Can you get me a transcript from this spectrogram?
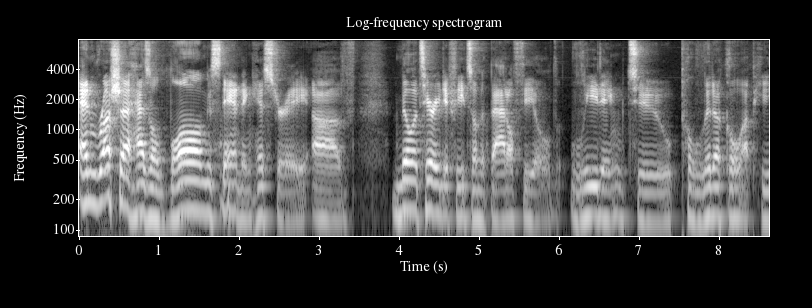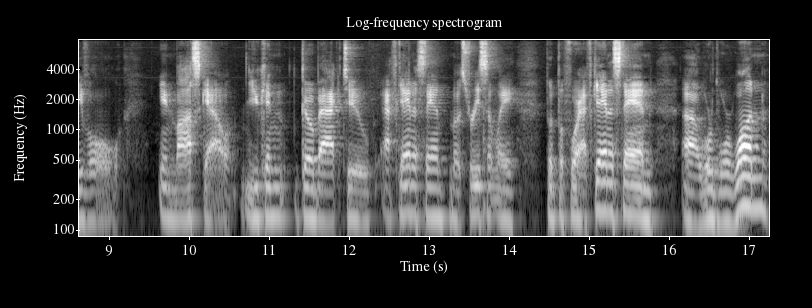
and Russia has a long-standing history of military defeats on the battlefield leading to political upheaval in Moscow. You can go back to Afghanistan most recently, but before Afghanistan, uh, World War One,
